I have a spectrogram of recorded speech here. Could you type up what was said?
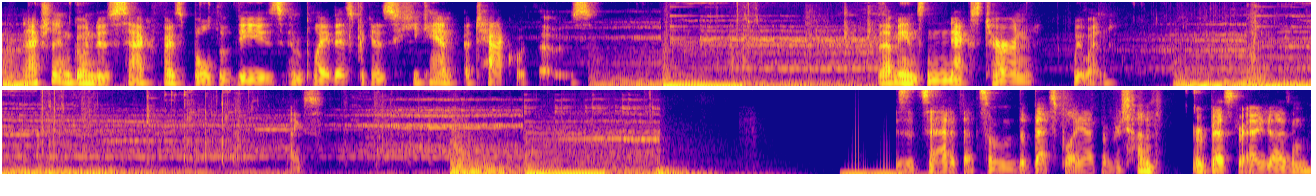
And actually, I'm going to sacrifice both of these and play this because he can't attack with those. That means next turn, we win. Is it sad if that's some the best play I've ever done? Or best strategizing?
